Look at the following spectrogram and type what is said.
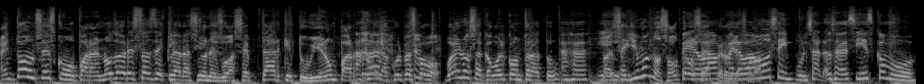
Entonces, como para no dar estas declaraciones o aceptar que tuvieron parte Ajá. de la culpa, es como, bueno, se acabó el contrato. Ajá. Va, y- Seguimos nosotros, pero, eh, pero, va. vamos a impulsar, o sea, sí es como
